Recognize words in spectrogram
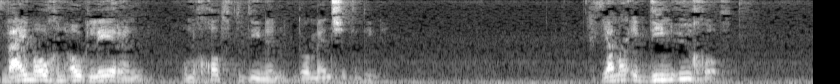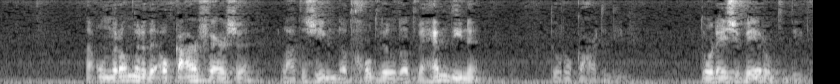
Wij mogen ook leren om God te dienen door mensen te dienen. Ja, maar ik dien u, God. Nou, onder andere de elkaar-versen laten zien dat God wil dat we Hem dienen door elkaar te dienen. Door deze wereld te dienen.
